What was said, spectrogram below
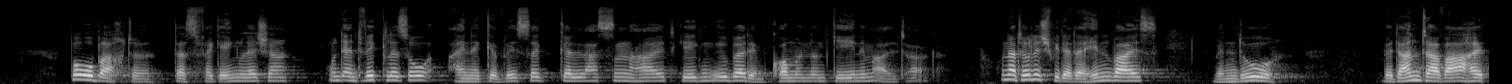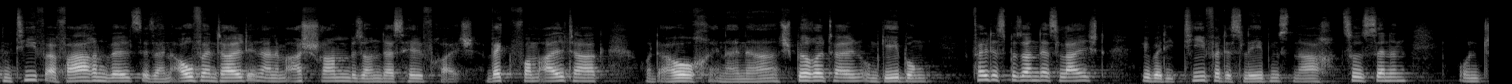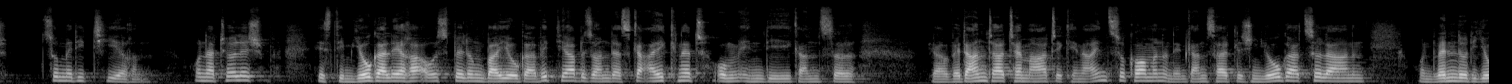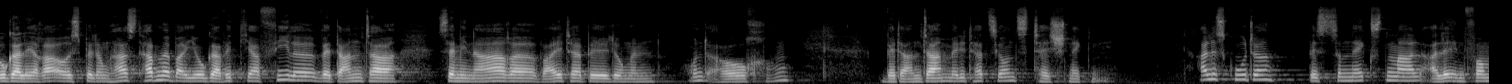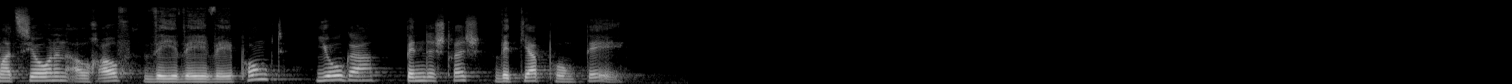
Beobachte das Vergängliche und entwickle so eine gewisse Gelassenheit gegenüber dem Kommen und Gehen im Alltag. Und natürlich wieder der Hinweis, wenn du Vedanta-Wahrheiten tief erfahren willst, ist ein Aufenthalt in einem Ashram besonders hilfreich. Weg vom Alltag und auch in einer spirituellen Umgebung fällt es besonders leicht, über die Tiefe des Lebens nachzusinnen und zu meditieren. Und natürlich ist die Yogalehrerausbildung bei Yoga Vidya besonders geeignet, um in die ganze ja, Vedanta-Thematik hineinzukommen und den ganzheitlichen Yoga zu lernen. Und wenn du die Yogalehrerausbildung hast, haben wir bei Yoga Vidya viele Vedanta-Seminare, Weiterbildungen und auch hm, Vedanta-Meditationstechniken. Alles Gute! Bis zum nächsten Mal. Alle Informationen auch auf www.yoga-vidya.de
